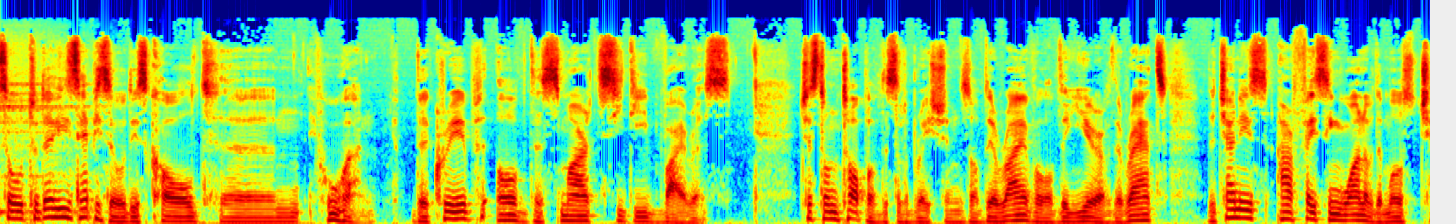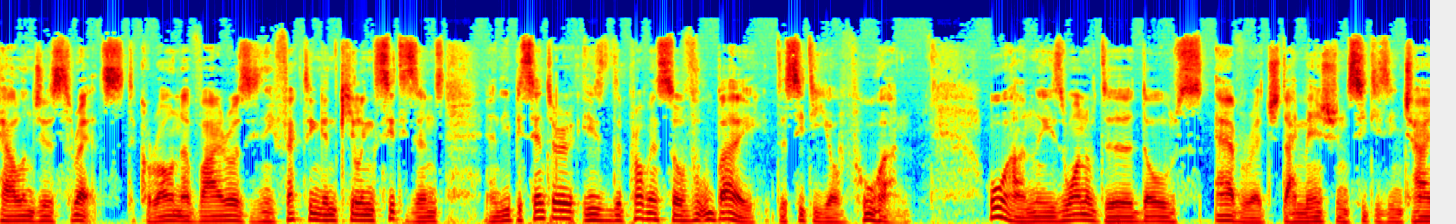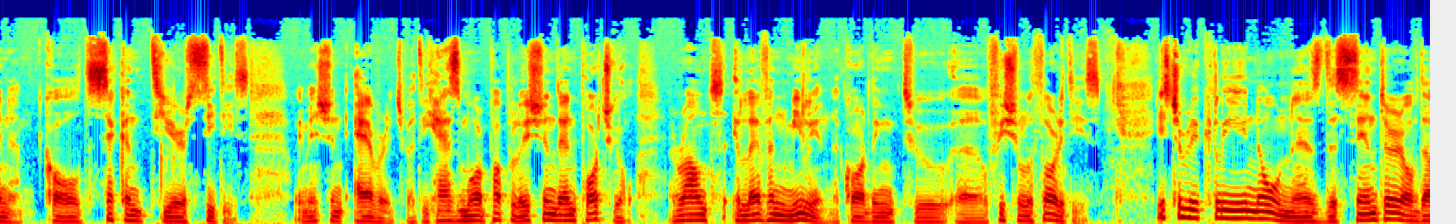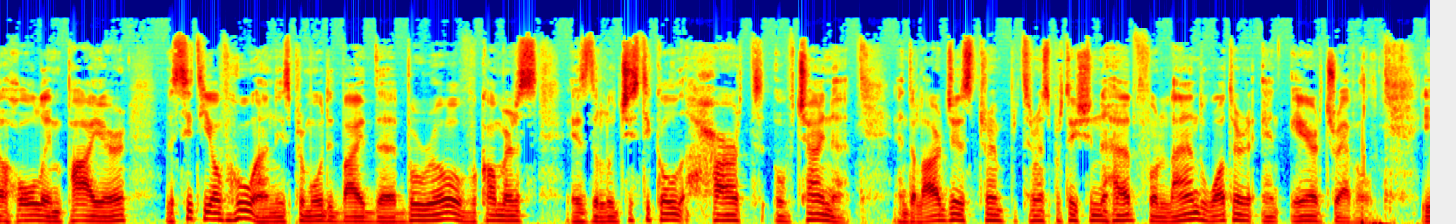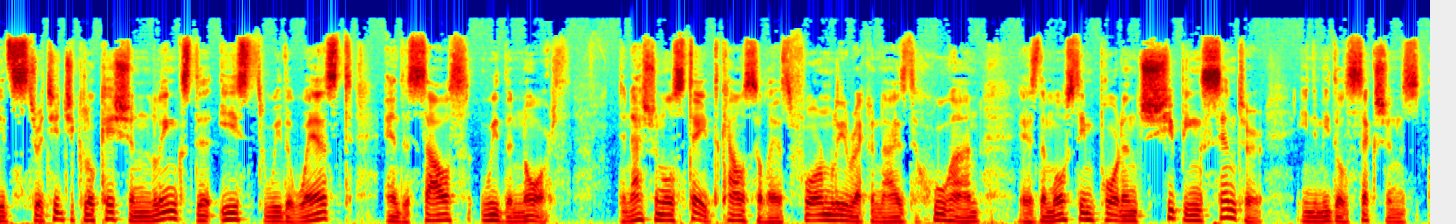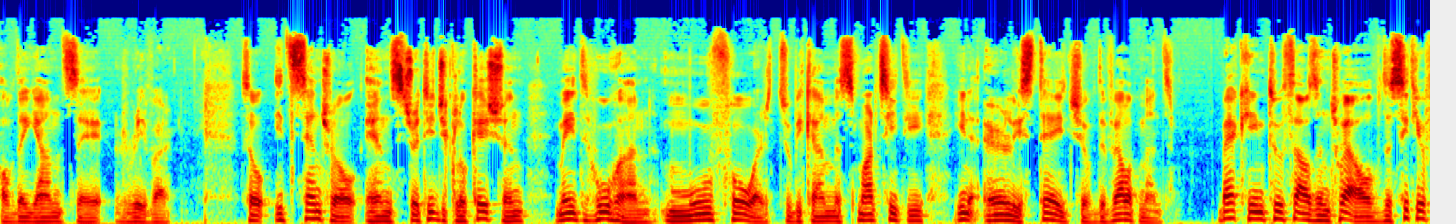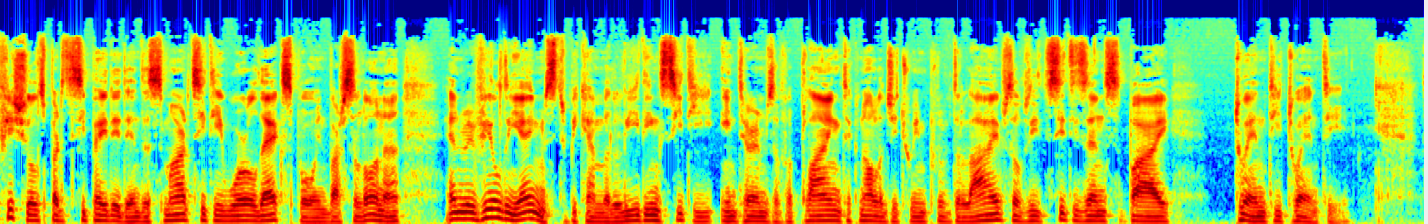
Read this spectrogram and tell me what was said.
So today's episode is called um, Wuhan, the crib of the smart city virus. Just on top of the celebrations of the arrival of the Year of the Rat, the Chinese are facing one of the most challenging threats. The coronavirus is infecting and killing citizens, and the epicenter is the province of Hubei, the city of Wuhan. Wuhan is one of the, those average dimension cities in China called second tier cities. We mentioned average, but it has more population than Portugal, around 11 million, according to uh, official authorities. Historically known as the center of the whole empire, the city of Wuhan is promoted by the Bureau of Commerce as the logistical heart of China and the largest tra- transportation hub for land, water, and air travel. Its strategic location links the east with the west and the south with the north. The National State Council has formally recognized Wuhan as the most important shipping center in the middle sections of the Yangtze River. So its central and strategic location made Wuhan move forward to become a smart city in early stage of development. Back in 2012, the city officials participated in the Smart City World Expo in Barcelona and revealed the aims to become a leading city in terms of applying technology to improve the lives of its citizens by 2020.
